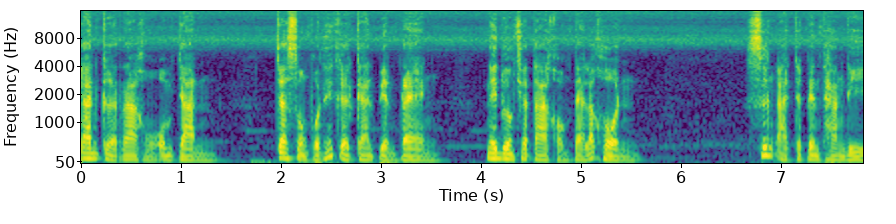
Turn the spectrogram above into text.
การเกิดราหูอมจันทร์ จะส่งผลให้เกิดการเปลี่ยนแปลงในดวงชะตาของแต่ละคน ซึ่งอาจจะเป็นทางดี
